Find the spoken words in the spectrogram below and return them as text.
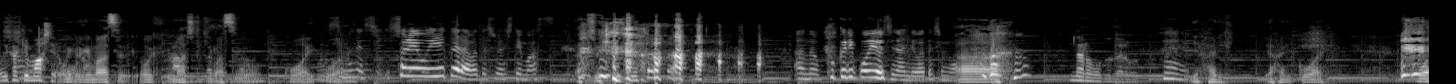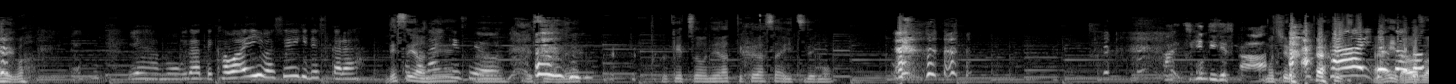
追いかけ回してるて、追いかけ回す、追いかけ回してきますよ。怖いす怖い。いません、そそれを入れたら私はしてます。あ の、ぷくりぽ命なんで私も。はあ なるほど、なるほど。いあ、。やはり、やはり怖い。怖いわ。いや、もう、だって可愛いは正義ですから。ですよね。ないんですようんですよね。腹血を狙ってください、いつでも。はい、次行っていいですか？もちろん。はい、はいどうぞどうぞ。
